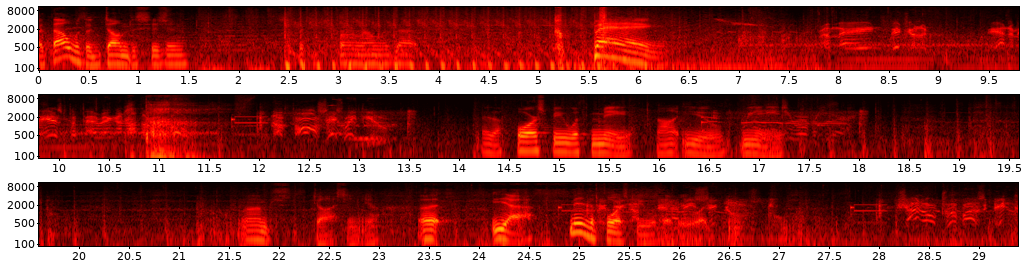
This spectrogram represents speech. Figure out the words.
Alright, that was a dumb decision. Just turn around like that. Bang! Remain vigilant. The enemy is preparing another assault. The force is with you. May the force be with me, not you, me. Need you over here. I'm just joshing you. Uh, yeah. May the force be with everyone. Shadow troopers incoming.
